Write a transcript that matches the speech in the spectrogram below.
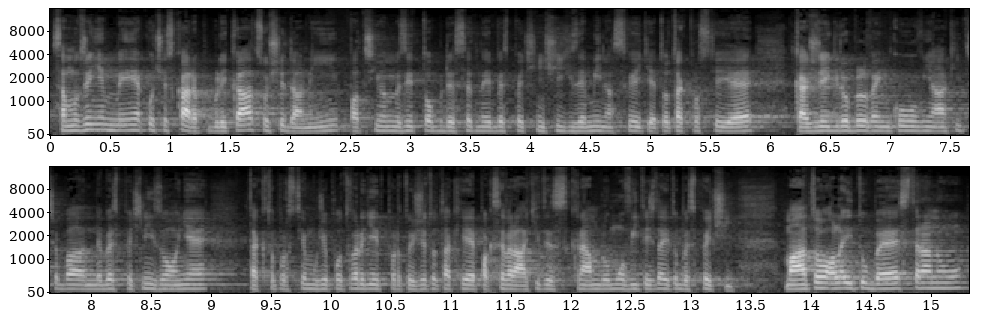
samozřejmě my jako Česká republika, což je daný, patříme mezi top 10 nejbezpečnějších zemí na světě. To tak prostě je. Každý, kdo byl venku v nějaký třeba nebezpečné zóně, tak to prostě může potvrdit, protože to tak je, pak se vrátíte k nám domů, víte, že tady to bezpečí. Má to ale i tu B stranu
